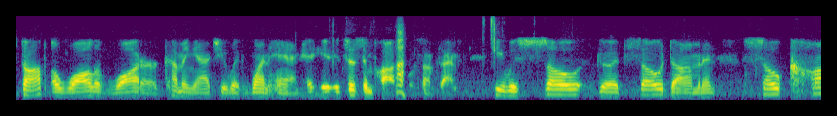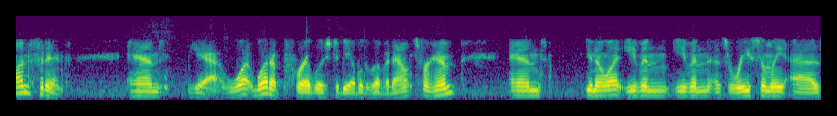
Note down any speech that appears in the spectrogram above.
stop a wall of water coming at you with one hand. It, it, it's just impossible sometimes. He was so good, so dominant, so confident. And yeah, what what a privilege to be able to have announced for him. And you know what? Even even as recently as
